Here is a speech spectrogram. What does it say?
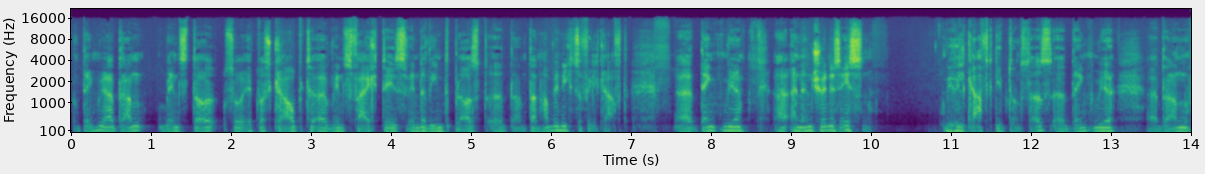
Und denken wir auch dran, wenn es da so etwas graubt, äh, wenn es feucht ist, wenn der Wind blaust, äh, dann, dann, haben wir nicht so viel Kraft. Äh, denken wir äh, an ein schönes Essen. Wie viel Kraft gibt uns das? Äh, denken wir äh, dran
